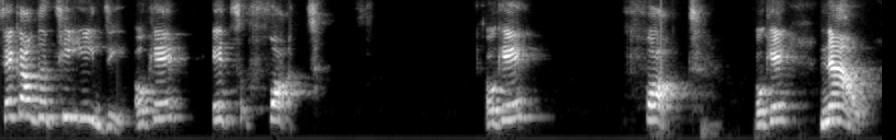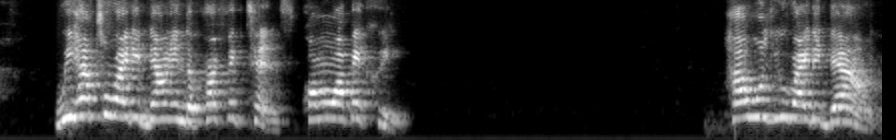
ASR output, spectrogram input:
Take out the T-E-D, okay? It's fought. Okay? Fought. Okay? Now, we have to write it down in the perfect tense. Comment wap? How will you write it down?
